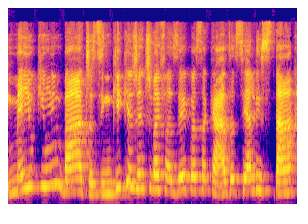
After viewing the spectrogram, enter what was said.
meio que um embate, assim, o que, que a gente vai fazer com essa casa se ela está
